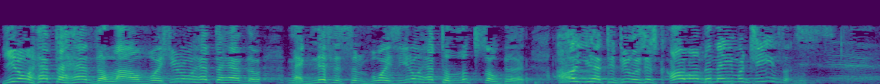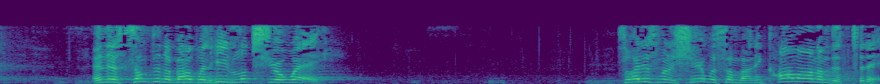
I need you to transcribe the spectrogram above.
You don't have to have the loud voice. You don't have to have the magnificent voice. You don't have to look so good. All you have to do is just call on the name of Jesus. And there's something about when he looks your way. So I just want to share with somebody, call on them today.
